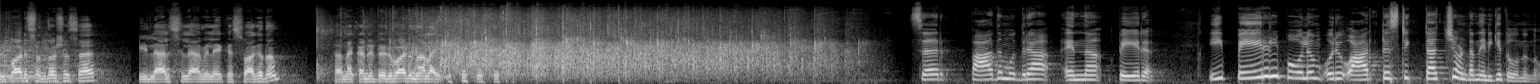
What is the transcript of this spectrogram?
ഒരുപാട് സന്തോഷം സാർ. ഈ ലാൽ സലാമിലേക്ക് സ്വാഗതം. സാറിനെ കണ്ടിട്ട് ഒരുപാട് നാളായി. സർ പാദമുദ്ര എന്ന പേര് ഈ പേരിൽ പോലും ഒരു ആർട്ടിസ്റ്റിക് ടച്ച് ഉണ്ടെന്ന് എനിക്ക് തോന്നുന്നു.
